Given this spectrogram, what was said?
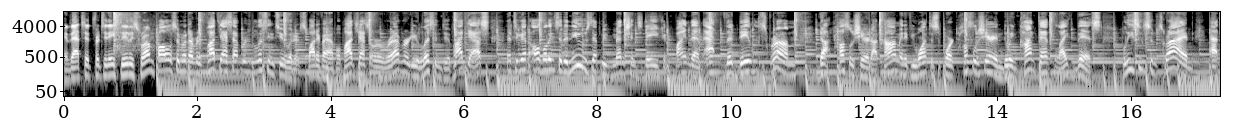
And that's it for today's Daily Scrum. Follow us on whatever podcast app you're listening to, whether it's Spotify, Apple Podcasts, or wherever you listen to podcasts. And to get all the links to the news that we've mentioned today, you can find them at thedailyscrum.hustleshare.com. And if you want to support HustleShare in doing content like this, please subscribe at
